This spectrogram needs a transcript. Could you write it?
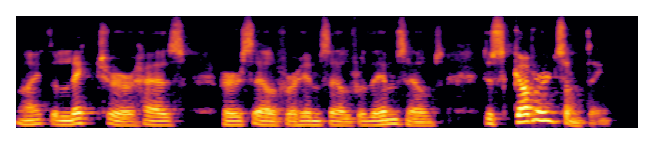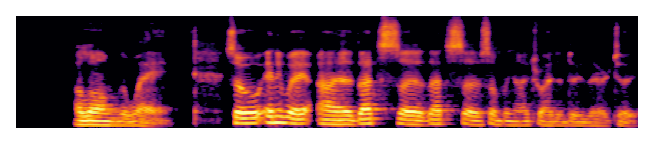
right? The lecturer has herself or himself or themselves discovered something along the way. So anyway, uh, that's uh, that's uh, something I try to do there too.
